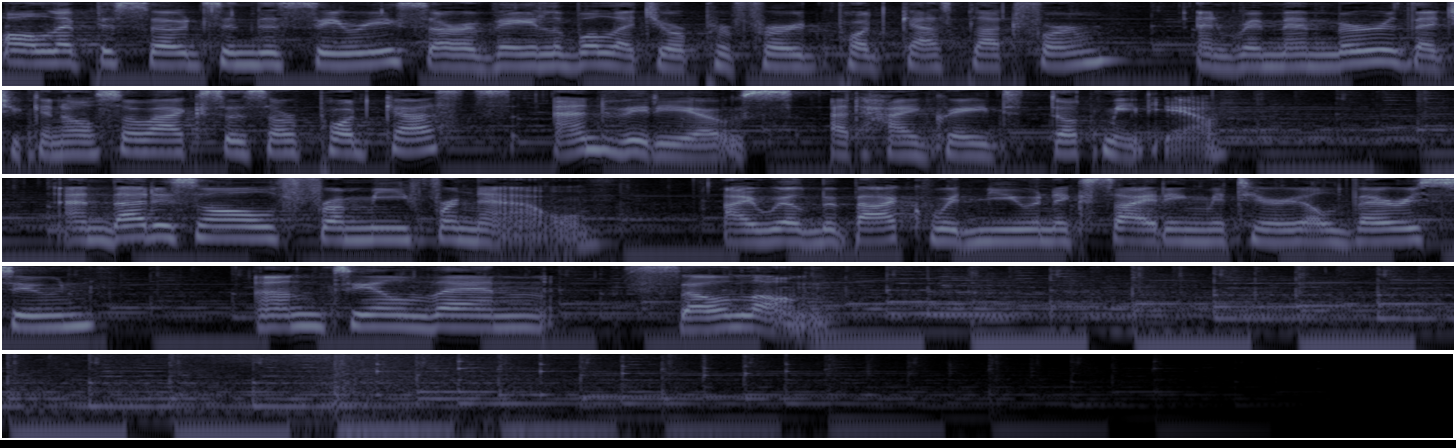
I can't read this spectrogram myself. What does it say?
All episodes in this series are available at your preferred podcast platform. And remember that you can also access our podcasts and videos at highgrade.media. And that is all from me for now. I will be back with new and exciting material very soon. Until then, so long.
